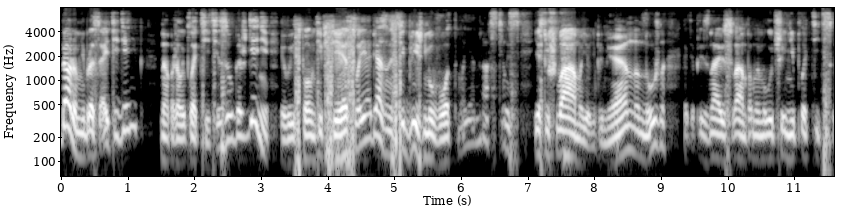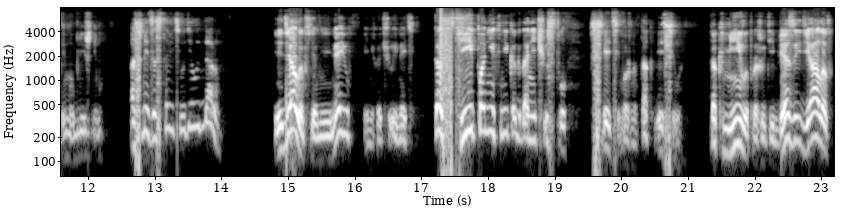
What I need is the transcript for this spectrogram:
Даром не бросайте денег, но, пожалуй, платите за угождение, и вы исполните все свои обязанности к ближнему. Вот моя нравственность, если уж вам ее непременно нужно, хотя, признаюсь вам, по-моему, лучше не платить своему ближнему, а сметь заставить его делать даром. Идеалов я не имею и не хочу иметь. Тоски по них никогда не чувствовал. В свете можно так весело так мило прожить и без идеалов,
